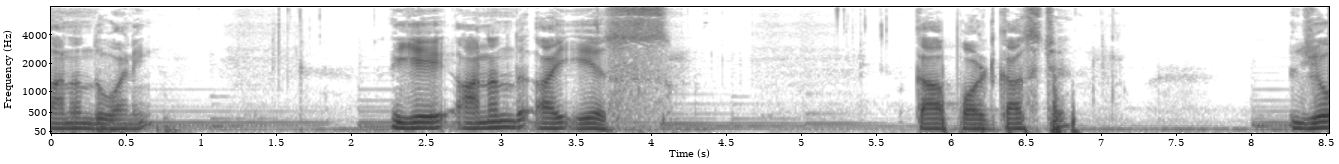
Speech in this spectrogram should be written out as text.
आनंदवाणी ये आनंद आईएएस का पॉडकास्ट है, जो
